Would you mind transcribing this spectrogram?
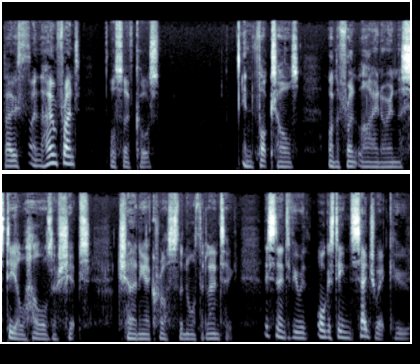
both on the home front, also, of course, in foxholes on the front line or in the steel hulls of ships churning across the North Atlantic. This is an interview with Augustine Sedgewick, who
